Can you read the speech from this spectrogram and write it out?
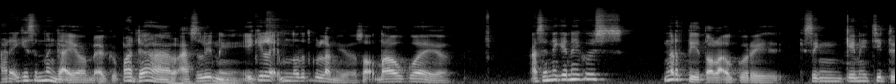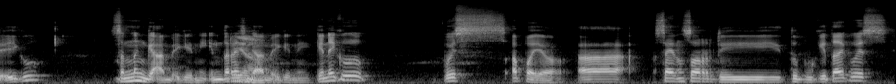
arek iki seneng gak ya ambek aku. Padahal asli nih, iki lek menurutku lang ya, sok tau kowe ya. Asline kene iku wis ngerti tolak ukure. Sing kene cidek iku seneng gak ambek gini, interest Iya. gak ambek gini. Kene iku wis apa ya eh, sensor di tubuh kita itu wis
